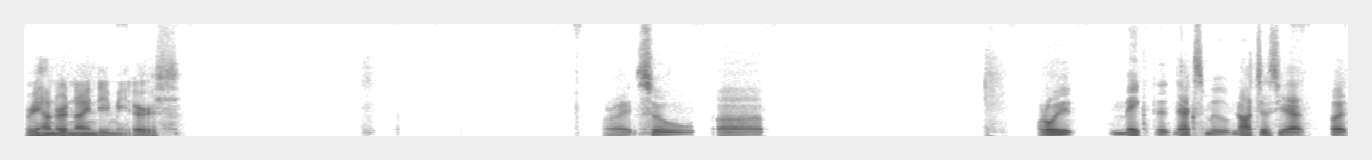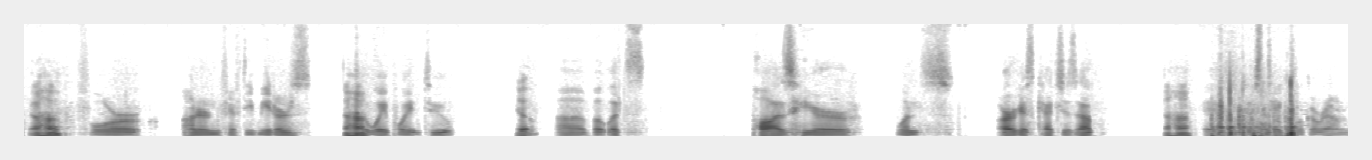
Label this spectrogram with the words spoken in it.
390 meters. All right, so uh, why don't we make the next move, not just yet, but Uh-huh. for 150 meters Uh-huh. to waypoint two. Yep. Uh, but let's pause here once Argus catches up Uh-huh. and just take a look around.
